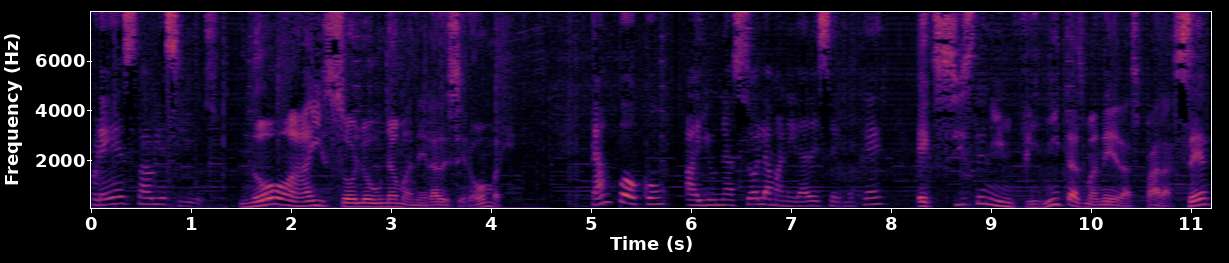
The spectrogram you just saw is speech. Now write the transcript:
preestablecidos. No hay solo una manera de ser hombre. Tampoco hay una sola manera de ser mujer. Existen infinitas maneras para ser,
